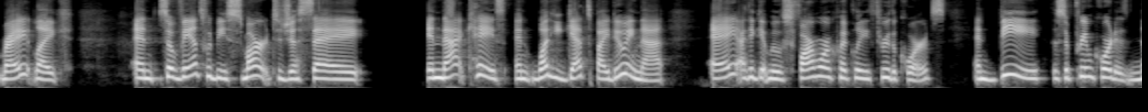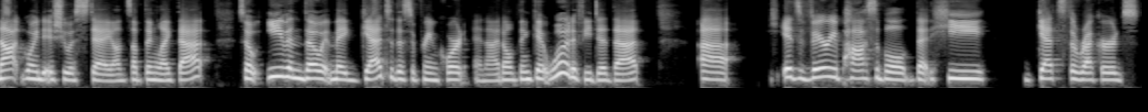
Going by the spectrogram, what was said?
right? Like, and so Vance would be smart to just say, in that case, and what he gets by doing that, A, I think it moves far more quickly through the courts. And B, the Supreme Court is not going to issue a stay on something like that. So even though it may get to the Supreme Court, and I don't think it would if he did that, uh, it's very possible that he gets the records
